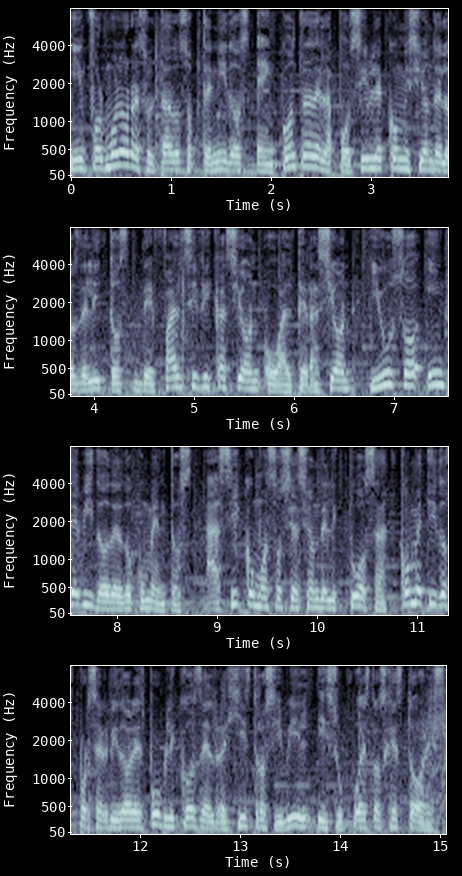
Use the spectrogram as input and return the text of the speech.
informó los resultados obtenidos en contra de la posible comisión de los delitos de falsificación o alteración y uso indebido de documentos, así como asociación delictuosa cometidos por servidores públicos del registro civil y supuestos gestores.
